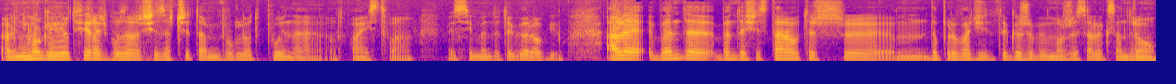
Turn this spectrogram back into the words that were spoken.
ale nie mogę jej otwierać, bo zaraz się zaczytam i w ogóle odpłynę od Państwa, więc nie będę tego robił. Ale będę, będę się starał też doprowadzić do tego, żeby może z Aleksandrą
